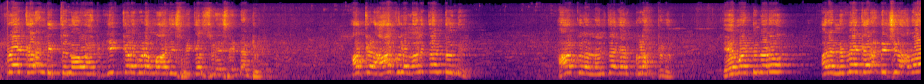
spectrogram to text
ఇప్పుడే కరెంట్ ఇస్తున్నావు అంటు ఇక్కడ కూడా మాజీ స్పీకర్ సురేష్ రెడ్డి అంటుంది అక్కడ ఆకుల లలిత అంటుంది. ఆకుల లలిత గారు కూడా అంటున్నారు. ఏమంటున్నారు? అరే నువ్వే కరెంట్ ఇచ్చినావా?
